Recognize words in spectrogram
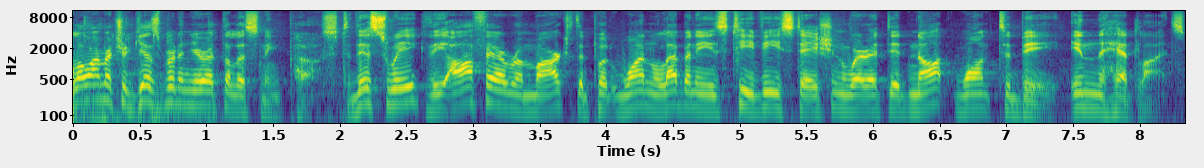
Hello, I'm Richard Gizbert, and you're at the Listening Post. This week, the off air remarks that put one Lebanese TV station where it did not want to be in the headlines.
